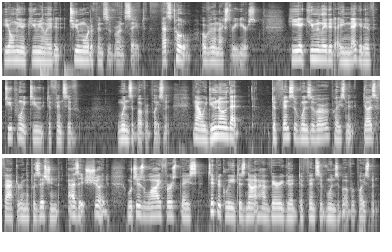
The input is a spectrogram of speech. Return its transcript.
he only accumulated two more defensive runs saved. That's total over the next three years. He accumulated a negative 2.2 defensive wins above replacement. Now, we do know that defensive wins above replacement does factor in the position as it should, which is why first base typically does not have very good defensive wins above replacement.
